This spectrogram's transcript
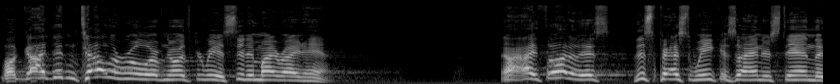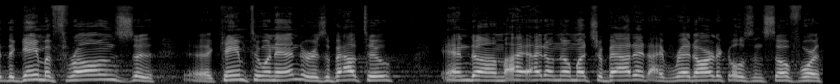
Well, God didn't tell the ruler of North Korea, sit in my right hand. Now, I thought of this this past week, as I understand that the Game of Thrones uh, uh, came to an end or is about to. And um, I, I don't know much about it. I've read articles and so forth.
